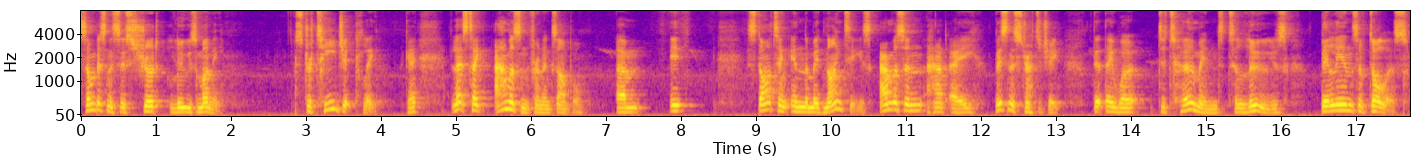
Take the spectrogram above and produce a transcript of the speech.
some businesses should lose money strategically. Okay, let's take Amazon for an example. Um, it starting in the mid 90s, Amazon had a business strategy that they were determined to lose billions of dollars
